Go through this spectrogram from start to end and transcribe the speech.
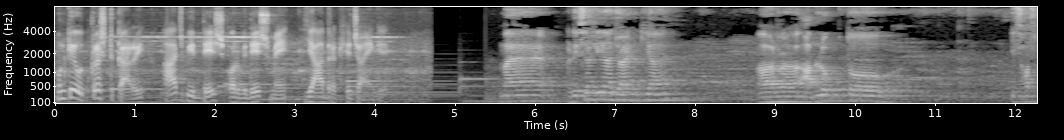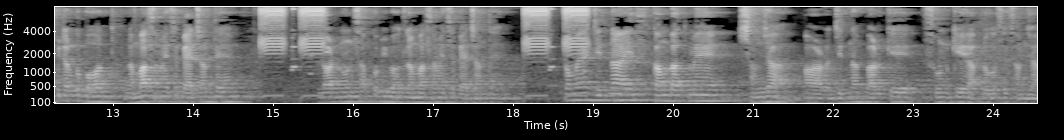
उनके उत्कृष्ट कार्य आज भी देश और विदेश में याद रखे जाएँगे। मैं रिसेंटली यहाँ ज्वाइन किया है, और आप लोग तो इस हॉस्पिटल को बहुत लंबा समय से पहचानते हैं। लॉर्ड नून साहब को भी बहुत लंबा समय से पहचानते हैं। तो मैं जितना इस कम वक्त में समझा और जितना पढ़ के, सुन के आप लोगों से समझा,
